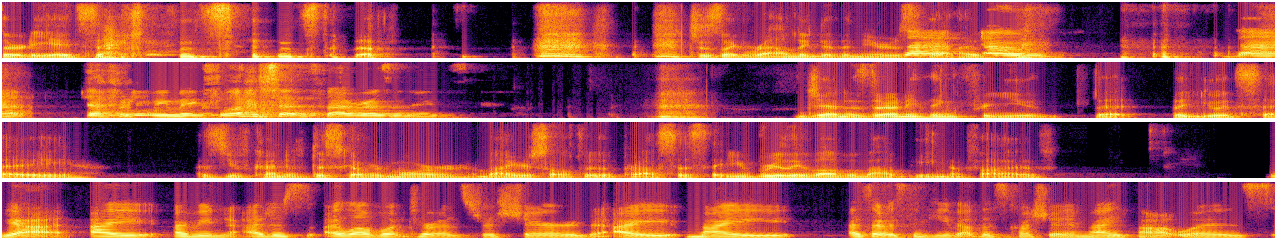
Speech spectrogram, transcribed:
38 seconds instead of just like rounding to the nearest that, five. Um, that definitely makes a lot of sense. That resonates. Jen, is there anything for you that that you would say as you've kind of discovered more about yourself through the process that you really love about being a five? Yeah i i mean i just i love what Therese just shared. I my as i was thinking about this question my thought was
